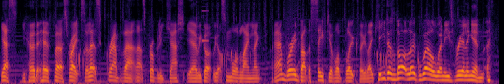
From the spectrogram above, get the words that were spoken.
Yes, you heard it here first. Right, so let's grab that. That's probably cash. Yeah, we got we got some more line length. I am worried about the safety of our bloke though. Like he does not look well when he's reeling in.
